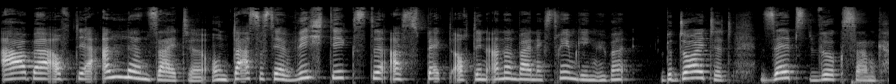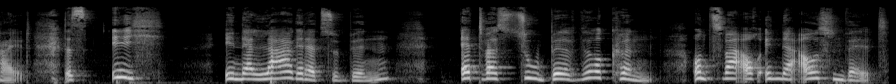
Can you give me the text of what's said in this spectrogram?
Aber auf der anderen Seite, und das ist der wichtigste Aspekt auch den anderen beiden Extremen gegenüber, bedeutet Selbstwirksamkeit, dass ich in der Lage dazu bin, etwas zu bewirken, und zwar auch in der Außenwelt.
